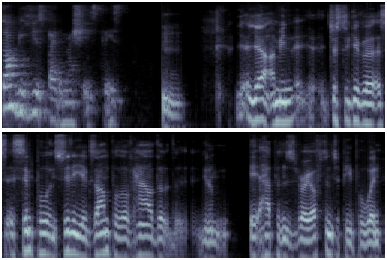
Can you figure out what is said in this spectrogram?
Don't be used by the machines, please. Mm. Yeah, yeah. I mean, just to give a, a simple and silly example of how the, the, you know it happens very often to people when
